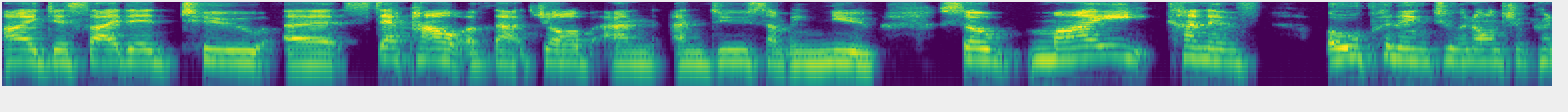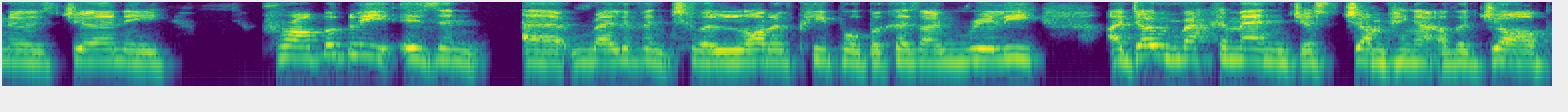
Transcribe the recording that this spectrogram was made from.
I decided to uh, step out of that job and, and do something new. So, my kind of opening to an entrepreneur's journey probably isn't uh, relevant to a lot of people because i really i don't recommend just jumping out of a job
